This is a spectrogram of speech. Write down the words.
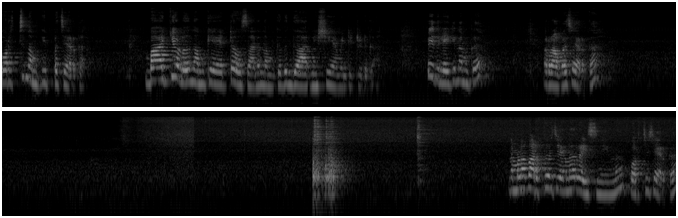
കുറച്ച് നമുക്ക് ഇപ്പം ചേർക്കാം. ബാക്കിയുള്ളത് നമുക്ക് ഏറ്റവും അവസാനം നമുക്കിത് ഗാർണിഷ് ചെയ്യാൻ വേണ്ടിയിട്ട് എടുക്കാം. അപ്പോൾ ഇതിലേക്ക് നമുക്ക് റവ ചേർക്കാം. നമ്മൾ വറുത്ത് വെച്ചേക്കുന്ന റൈസിൽ നിന്ന് കുറച്ച് ചേർക്കാം.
